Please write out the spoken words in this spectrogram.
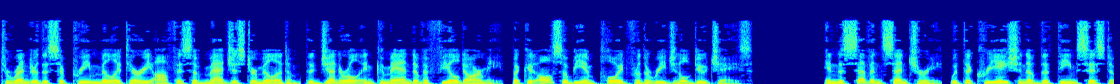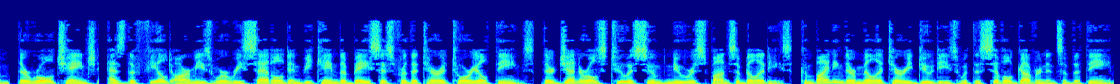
to render the supreme military office of magister militum the general in command of a field army, but could also be employed for the regional duces. In the 7th century, with the creation of the theme system, their role changed, as the field armies were resettled and became the basis for the territorial themes. Their generals too assumed new responsibilities, combining their military duties with the civil governance of the theme.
